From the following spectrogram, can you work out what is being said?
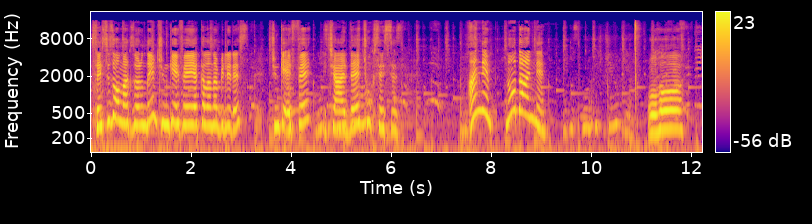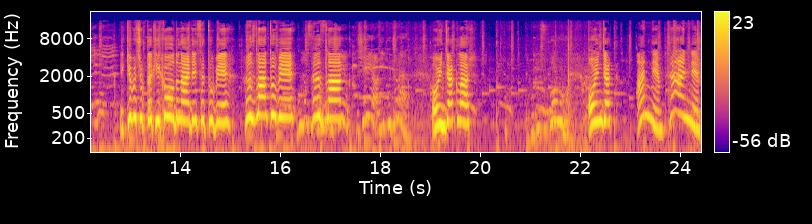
Sessiz olmak zorundayım çünkü Efe'ye yakalanabiliriz. Çünkü Efe içeride çok sessiz. Annem, ne oldu annem? Şey. Oho. İki buçuk dakika oldu neredeyse Tubi. Hızlan Tubi. Spor Hızlan. Bir şey, şey ya ipucu ver. Oyuncaklar. Burada spor mu var? Oyuncak. Annem. Ha annem.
